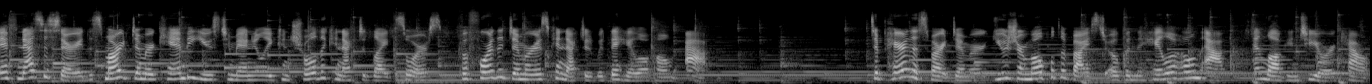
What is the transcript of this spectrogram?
If necessary, the smart dimmer can be used to manually control the connected light source before the dimmer is connected with the Halo Home app. To pair the smart dimmer, use your mobile device to open the Halo Home app and log into your account.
